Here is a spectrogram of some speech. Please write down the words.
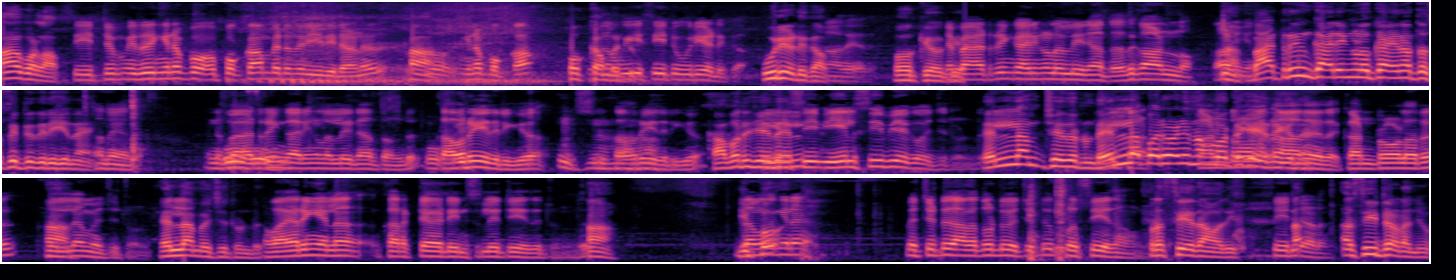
ആ കൊള്ളാം. സീറ്റും ഇത് ഇങ്ങനെ പൊക്കാൻ പറ്റുന്ന രീതിയിലാണ്. ഇങ്ങനെ പൊക്കാം. പൊക്കാൻ പറ്റും ഈ സീറ്റ് ഊരി എടുക്കാം ഊരി എടുക്കാം. അതെ അതെ. Okay okay. ബാറ്ററിയും കാര്യങ്ങളെല്ലാം ഇതിനകത്ത്. അത് കാണണോ. ബാറ്ററിയും കാര്യങ്ങളൊക്കെ അതിനകത്ത് സീറ്റ് തിരിക്കുന്നത് അതെ അതെ. പിന്നെ ബാറ്ററിയും കാര്യങ്ങളെല്ലാം ഇതിനകത്തുണ്ട്. കവർ ചെയ്തിരിക്കുക കവർ ചെയ്തിരിക്കുക കവർ ചെയ്ത് വി എൽ സി ബി ഒക്കെ വെച്ചിട്ടുണ്ട്. എല്ലാം ചെയ്തിട്ടുണ്ട്. എല്ലാ പരിപാടിയും നമ്മൾ ഒറ്റ അതെ അതെ. കൺട്രോളർ എല്ലാം വെച്ചിട്ടുണ്ട്. എല്ലാം വെച്ചിട്ടുണ്ട്. വയറിംഗ് എല്ലാം കറക്റ്റ് ആയിട്ട് ഇൻസുലേറ്റ് ചെയ്തിട്ടുണ്ട്. നമ്മളിങ്ങനെ വെച്ചിട്ട് അകത്തോട്ട് വെച്ചിട്ട് പ്രസ് ചെയ്താൽ മതി. പ്രസ് ചെയ്താൽ മതി. സീറ്റ് അടഞ്ഞു.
